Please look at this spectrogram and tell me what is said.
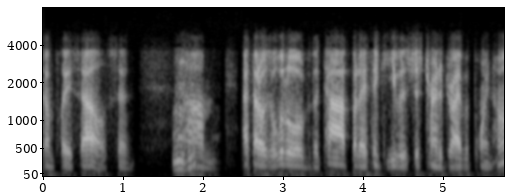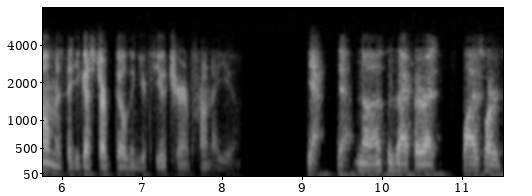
someplace else. And Mm-hmm. Um, I thought it was a little over the top, but I think he was just trying to drive a point home: is that you got to start building your future in front of you. Yeah, yeah, no, that's exactly right. Wise words.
